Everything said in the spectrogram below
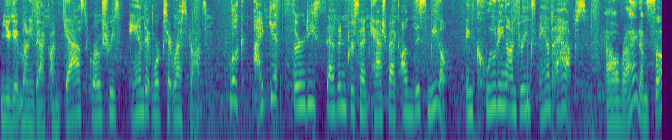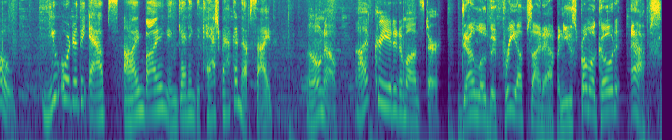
You get money back on gas, groceries, and it works at restaurants. Look, I'd get 37% cash back on this meal, including on drinks and apps. All right, I'm sold. You order the apps, I'm buying and getting the cash back and Upside. Oh no, I've created a monster. Download the free Upside app and use promo code APPS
